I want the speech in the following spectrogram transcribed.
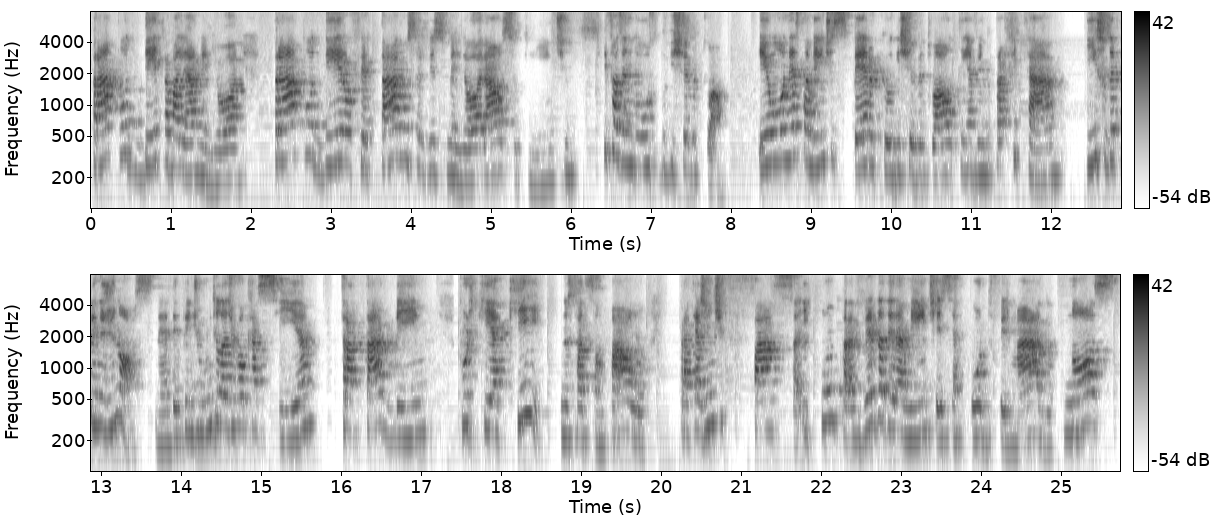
para poder trabalhar melhor, para poder ofertar um serviço melhor ao seu cliente e fazendo uso do guichê virtual. Eu honestamente espero que o guichê virtual tenha vindo para ficar. E isso depende de nós, né? Depende muito da advocacia tratar bem, porque aqui no estado de São Paulo, para que a gente faça e cumpra verdadeiramente esse acordo firmado, nós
